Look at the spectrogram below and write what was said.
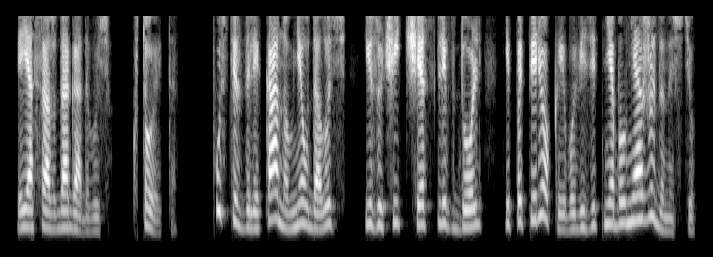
и я сразу догадываюсь, кто это. Пусть издалека, но мне удалось изучить Честли вдоль и поперек, и его визит не был неожиданностью.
